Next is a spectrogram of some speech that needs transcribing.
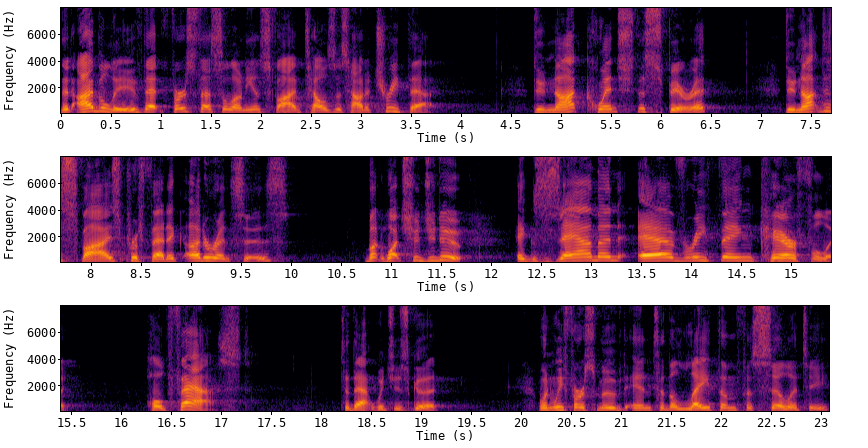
that I believe that 1 Thessalonians 5 tells us how to treat that. Do not quench the spirit, do not despise prophetic utterances, but what should you do? Examine everything carefully, hold fast to that which is good. When we first moved into the Latham facility,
